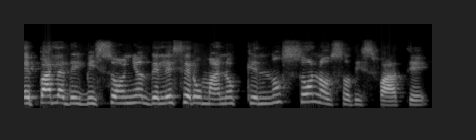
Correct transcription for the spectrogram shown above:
e parla del bisogno dell'essere umano che non sono soddisfatti.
